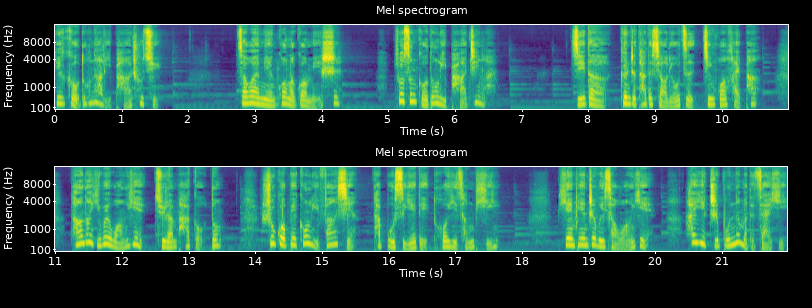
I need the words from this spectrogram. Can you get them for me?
一个狗洞那里爬出去，在外面逛了逛没事，又从狗洞里爬进来，急得跟着他的小刘子惊慌害怕。堂堂一位王爷居然爬狗洞，如果被宫里发现，他不死也得脱一层皮。偏偏这位小王爷。还一直不那么的在意，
